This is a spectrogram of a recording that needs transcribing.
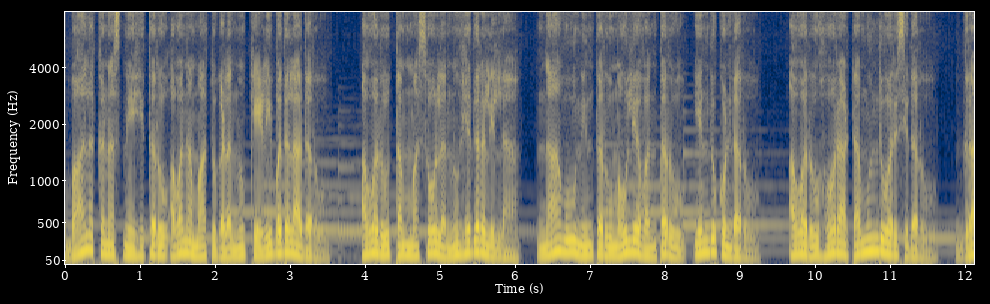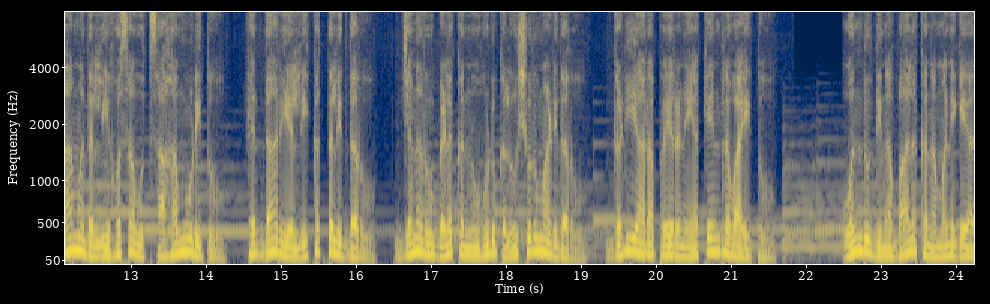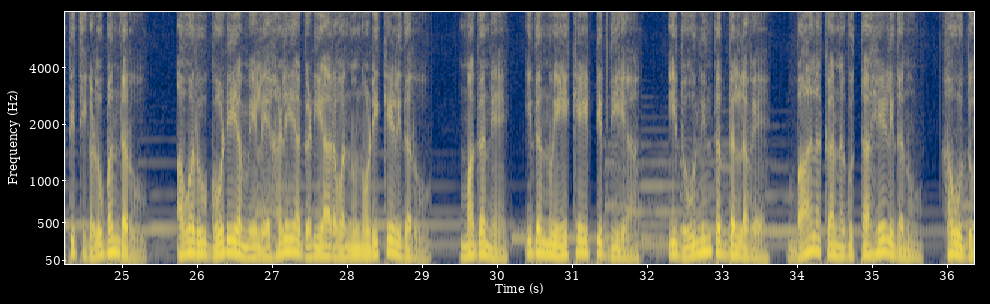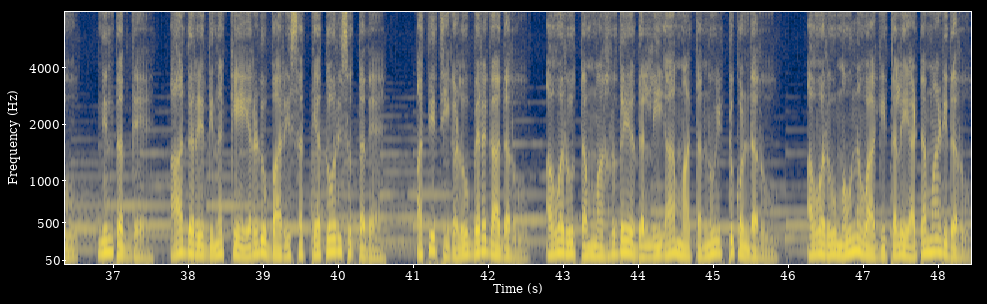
ಬಾಲಕನ ಸ್ನೇಹಿತರು ಅವನ ಮಾತುಗಳನ್ನು ಕೇಳಿ ಬದಲಾದರು. ಅವರು ತಮ್ಮ ಸೋಲನ್ನು ಹೆದರಲಿಲ್ಲ. ನಾವು ನಿಂತರು ಮೌಲ್ಯವಂತರು ಎಂದುಕೊಂಡರು. ಅವರು ಹೋರಾಟ ಮುಂದುವರಿಸಿದರು. ಗ್ರಾಮದಲ್ಲಿ ಹೊಸ ಉತ್ಸಾಹ ಮೂಡಿತು. ಹೆದ್ದಾರಿಯಲ್ಲಿ ಕತ್ತಲಿದ್ದರು. ಜನರು ಬೆಳಕನ್ನು ಹುಡುಕಲು ಶುರುಮಾಡಿದರು ಗಡಿಯಾರ ಪ್ರೇರಣೆಯ ಕೇಂದ್ರವಾಯಿತು. ಒಂದು ದಿನ ಬಾಲಕನ ಮನೆಗೆ ಅತಿಥಿಗಳು ಬಂದರು. ಅವರು ಗೋಡೆಯ ಮೇಲೆ ಹಳೆಯ ಗಡಿಯಾರವನ್ನು ನೋಡಿ ಕೇಳಿದರು. ಮಗನೇ, ಇದನ್ನು ಏಕೆ ಇಟ್ಟಿದ್ದೀಯ? ಇದು ನಿಂತದ್ದಲ್ಲವೇ? ಬಾಲಕ ನಗುತ್ತಾ ಹೇಳಿದನು. ಹೌದು, ನಿಂತದ್ದೇ. ಆದರೆ ದಿನಕ್ಕೆ ಎರಡು ಬಾರಿ ಸತ್ಯ ತೋರಿಸುತ್ತದೆ. ಅತಿಥಿಗಳು ಬೆರಗಾದರು. ಅವರು ತಮ್ಮ ಹೃದಯದಲ್ಲಿ ಆ ಮಾತನ್ನು ಇಟ್ಟುಕೊಂಡರು. ಅವರು ಮೌನವಾಗಿ ತಲೆಯಾಟ ಮಾಡಿದರು.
